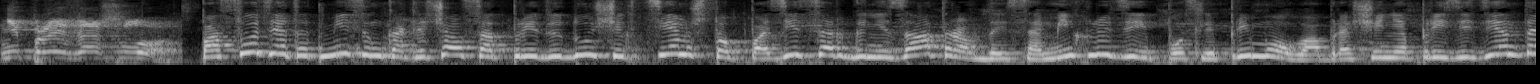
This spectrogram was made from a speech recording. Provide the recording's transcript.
не произошло. По сути, этот митинг отличался от предыдущих тем, что позиция организаторов, да и самих людей после прямого обращения президента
